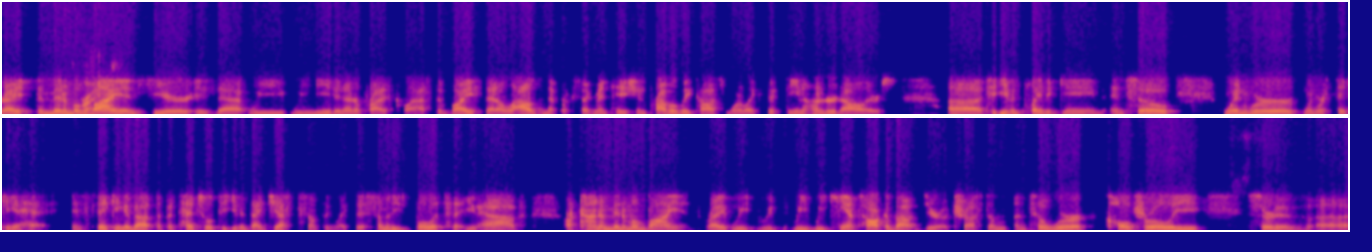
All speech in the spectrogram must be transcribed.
right? The minimum right. buy-in here is that we, we need an enterprise class device that allows network segmentation, probably costs more like $1,500 uh, to even play the game. And so when we're, when we're thinking ahead and thinking about the potential to even digest something like this, some of these bullets that you have, are kind of minimum buy-in, right? We we we, we can't talk about zero trust um, until we're culturally sort of uh,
